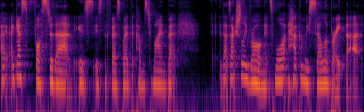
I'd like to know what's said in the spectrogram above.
I, I, guess foster that is is the first word that comes to mind but that's actually wrong. It's more how can we celebrate that?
